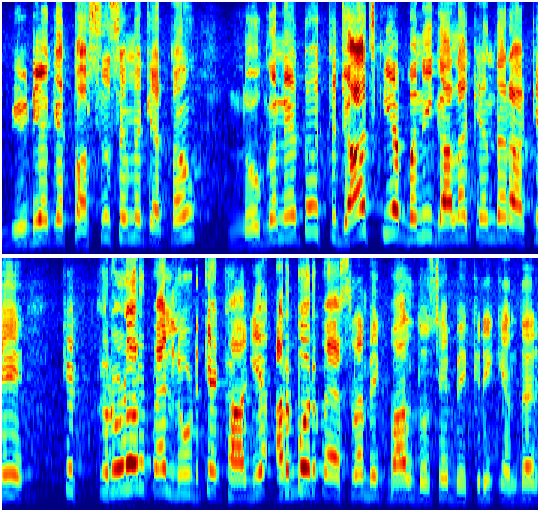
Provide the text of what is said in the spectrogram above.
मीडिया के तोसर से मैं कहता हूँ, लोगों ने तो एहतजाज किया बनी गाला के अंदर आके कि करोड़ों रुपए लूट के खा गया। अरबों रुपए असलम इकबाल दोसे बेकरी के अंदर।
